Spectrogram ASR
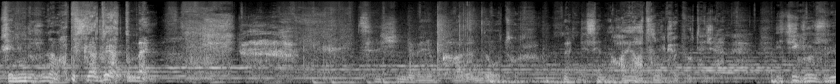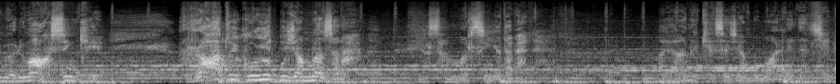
Senin yüzünden hapislerde yattım ben. Sen şimdi benim kahvemde otur. Ben de senin hayatını köpürteceğim. İki gözlüğüm önüme aksın ki... ...rahat uyku uyutmayacağım lan sana. Ya sen varsın ya da ben. Ayağını keseceğim bu mahalleden seni.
